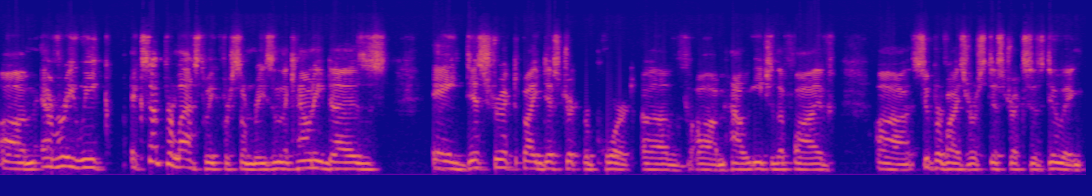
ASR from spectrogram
um, every week, except for last week, for some reason, the county does a district by district report of um, how each of the five uh, supervisors districts is doing.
